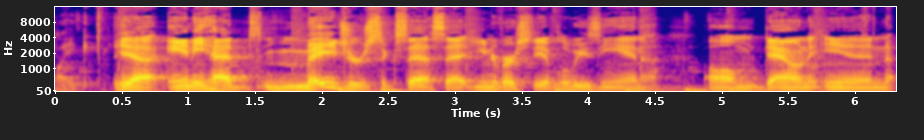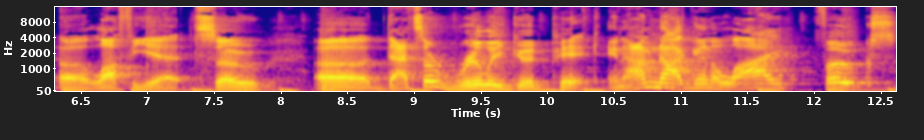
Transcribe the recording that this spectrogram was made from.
like Yeah, and he had major success at University of Louisiana um, down in uh, Lafayette. So uh, that's a really good pick. And I'm not gonna lie, folks.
